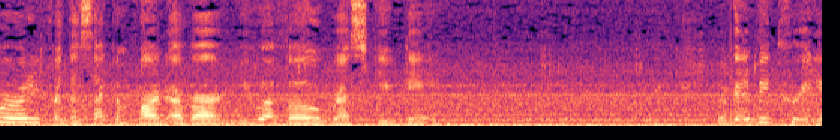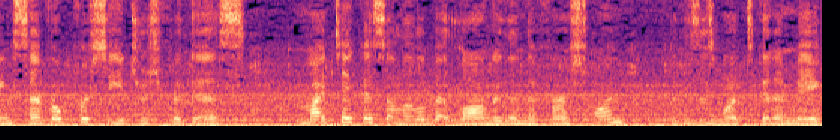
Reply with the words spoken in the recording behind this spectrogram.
we're ready for the second part of our UFO rescue game. We're going to be creating several procedures for this. It might take us a little bit longer than the first one, but this is what's going to make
